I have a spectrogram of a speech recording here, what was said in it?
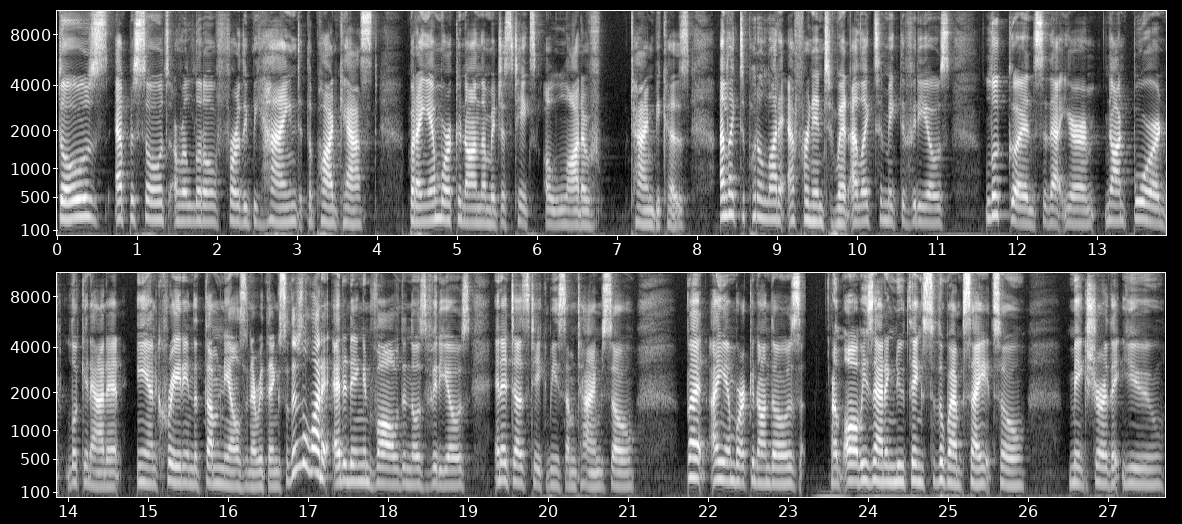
Those episodes are a little further behind the podcast, but I am working on them. It just takes a lot of time because I like to put a lot of effort into it. I like to make the videos look good so that you're not bored looking at it and creating the thumbnails and everything. So there's a lot of editing involved in those videos and it does take me some time. So, but I am working on those. I'm always adding new things to the website. So make sure that you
